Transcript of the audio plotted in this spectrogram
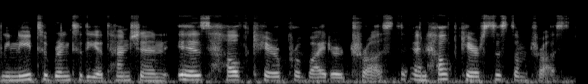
we need to bring to the attention is healthcare provider trust and healthcare system trust.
